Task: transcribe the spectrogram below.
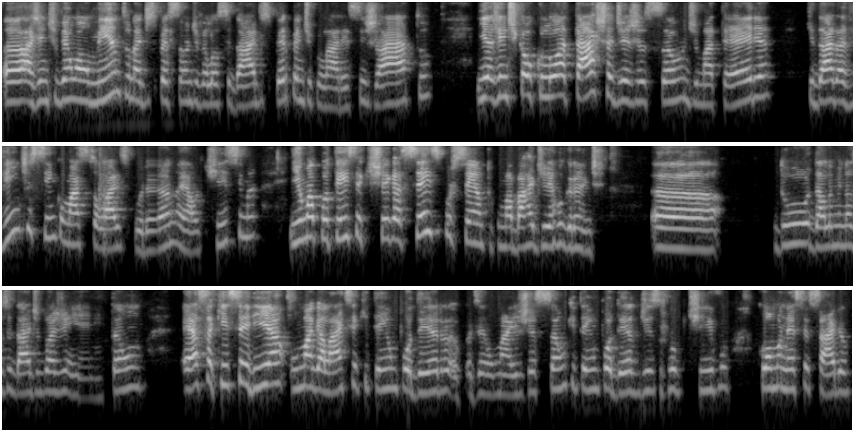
Uh, a gente vê um aumento na dispersão de velocidades perpendicular a esse jato, e a gente calculou a taxa de ejeção de matéria, que dá a 25 massas solares por ano, é altíssima, e uma potência que chega a 6%, com uma barra de erro grande, uh, do, da luminosidade do AGN. Então, essa aqui seria uma galáxia que tem um poder, quer dizer, uma ejeção que tem um poder disruptivo como necessário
